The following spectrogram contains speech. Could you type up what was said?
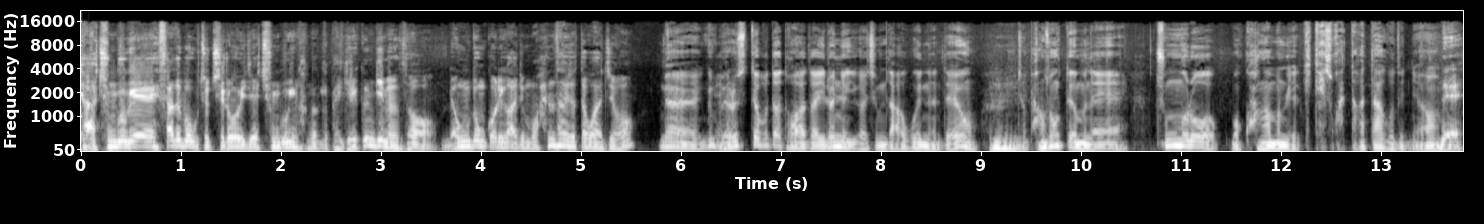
자, 중국의 사드 보복 조치로 이제 중국인 관광객 발길이 끊기면서 명동 거리가 아주 뭐 한산해졌다고 하죠. 네, 이게 메르스 때보다 더하다 이런 얘기가 지금 나오고 있는데요. 음. 저 방송 때문에 충무로 뭐 광화문을 이렇게 계속 왔다 갔다 하거든요. 네.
